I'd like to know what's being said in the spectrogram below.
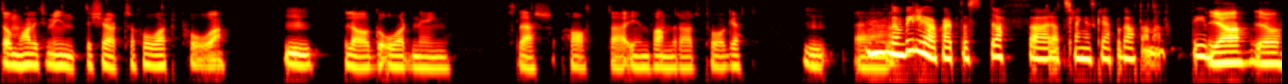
de har liksom inte kört så hårt på Mm. lag och ordning slash hata invandrartåget. Mm. Eh, Mm, de vill ju ha skärpta straff för att slänga skräp på gatan. Det är, Ja, jo. men det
